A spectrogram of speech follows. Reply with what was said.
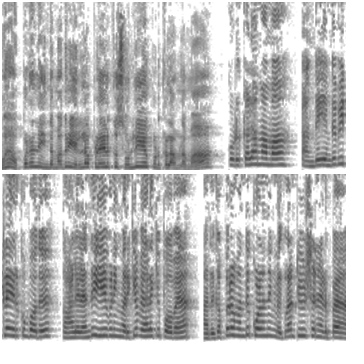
மா அப்பனா இந்த மாதிரி எல்லா பிள்ளைகளுக்கும் சொல்லியே கொடுக்கலாம்லமா கொடுக்கலாம் மாமா. அங்க எங்க வீட்ல இருக்கும்போது காலையில இருந்து ஈவினிங் வரைக்கும் வேலைக்கு போவேன். அதுக்கப்புறம் வந்து குழந்தைங்களுக்குலாம் டியூஷன் எடுப்பேன்.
